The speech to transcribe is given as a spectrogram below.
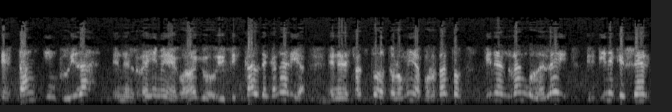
están incluidas en el régimen económico y fiscal de Canarias, en el Estatuto de Autonomía, por lo tanto, tienen rango de ley y tiene que ser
